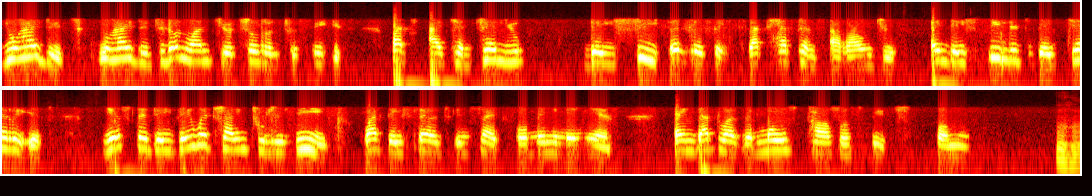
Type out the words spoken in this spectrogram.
you hide it. You hide it. You don't want your children to see it. But I can tell you, they see everything that happens around you. And they feel it, they carry it. Yesterday, they were trying to release what they felt inside for many, many years. And that was the most powerful speech for me. Mm-hmm.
